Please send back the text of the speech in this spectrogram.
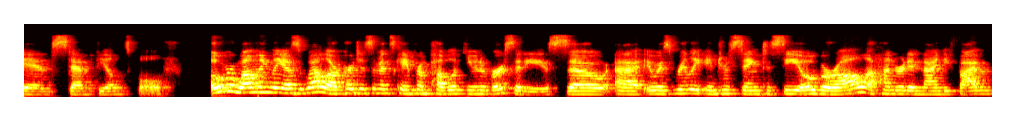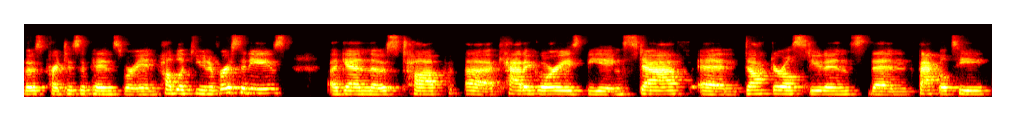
and STEM fields both. Overwhelmingly as well, our participants came from public universities. So uh, it was really interesting to see overall 195 of those participants were in public universities, Again, those top uh, categories being staff and doctoral students, then faculty.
